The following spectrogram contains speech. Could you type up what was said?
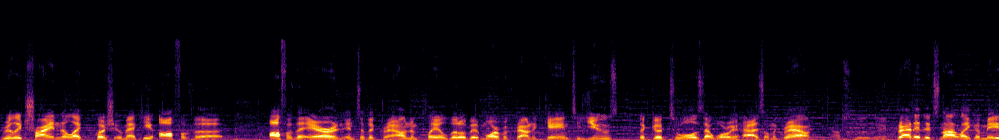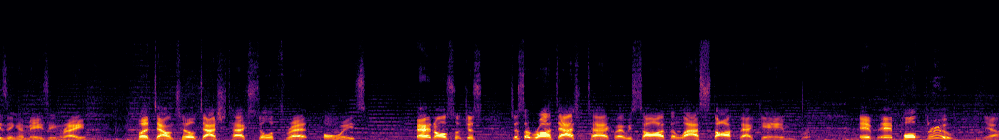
really trying to like push Umeki off of the off of the air and into the ground and play a little bit more of a grounded game to use the good tools that Wario has on the ground. Absolutely. Granted, it's not like amazing, amazing, right? But down tilt dash attack still a threat always, and also just just a raw dash attack that we saw at the last stock that game. It, it pulled through. Yeah.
